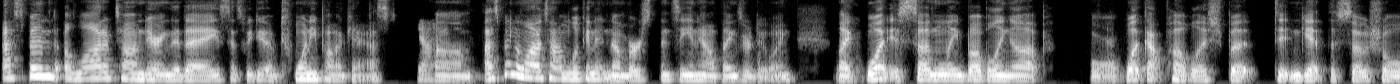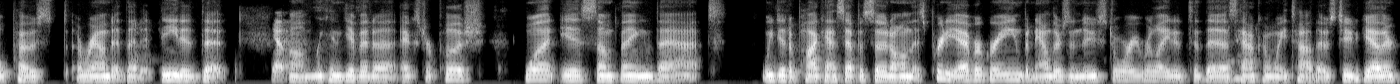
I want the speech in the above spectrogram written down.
I spend a lot of time during the day since we do have 20 podcasts. Yeah. Um, I spend a lot of time looking at numbers and seeing how things are doing. Like what is suddenly bubbling up or what got published but didn't get the social post around it that it needed that yep. um, we can give it an extra push. What is something that we did a podcast episode on that's pretty evergreen but now there's a new story related to this? How can we tie those two together?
